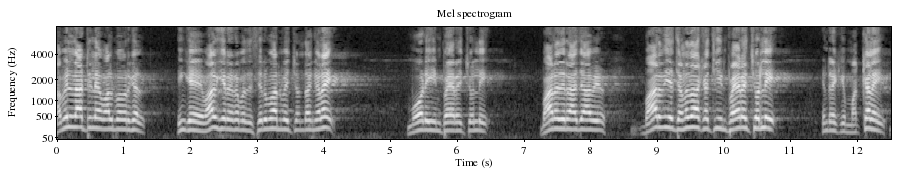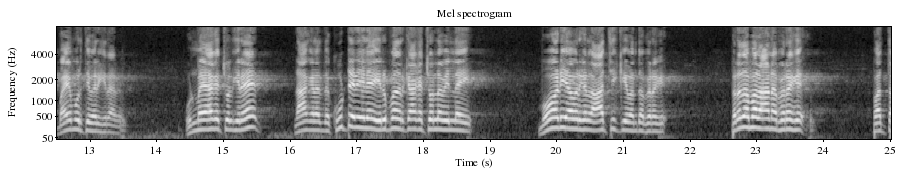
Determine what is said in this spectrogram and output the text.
தமிழ்நாட்டிலே வாழ்பவர்கள் இங்கே வாழ்கிற நமது சிறுபான்மை சொந்தங்களை மோடியின் பெயரை சொல்லி பாரதி ராஜாவின் பாரதிய ஜனதா கட்சியின் பெயரை சொல்லி இன்றைக்கு மக்களை பயமுறுத்தி வருகிறார்கள். உண்மையாக சொல்கிறேன் நாங்கள் அந்த கூட்டணியிலே இருப்பதற்காக சொல்லவில்லை. மோடி அவர்கள் ஆட்சிக்கு வந்த பிறகு பிரதமரான பிறகு பத்து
